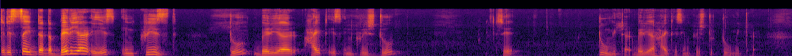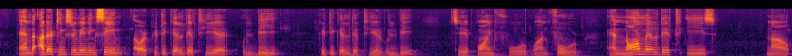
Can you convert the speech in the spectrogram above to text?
it is said that the barrier is increased to barrier height is increased to say 2 meter, barrier height is increased to 2 meter. And the other things remaining same, our critical depth here will be, critical depth here will be say 0.414 and normal depth is now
